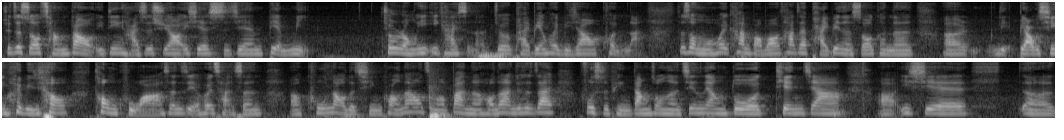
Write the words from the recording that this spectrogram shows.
所以这时候肠道一定还是需要一些时间便秘。就容易一开始呢，就排便会比较困难。这时候我们会看宝宝他在排便的时候，可能呃脸表情会比较痛苦啊，甚至也会产生啊哭闹的情况。那要怎么办呢？好，当然就是在副食品当中呢，尽量多添加啊一些呃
